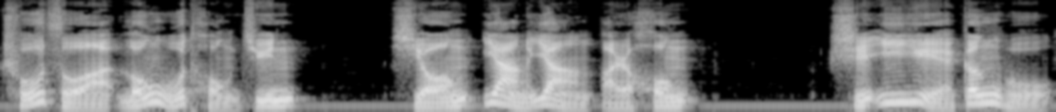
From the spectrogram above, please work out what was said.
楚左龙武统军，雄样样而轰。十一月庚午，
